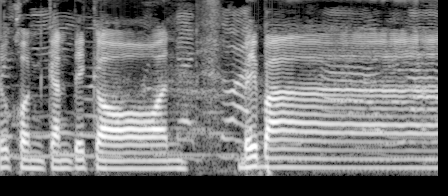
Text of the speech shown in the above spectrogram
ทุกคนกันไปก่อน บ๊ายบาย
